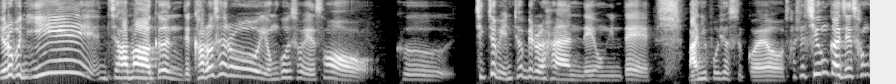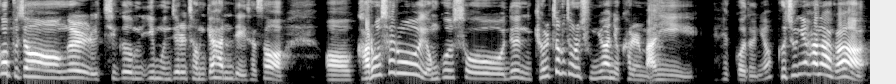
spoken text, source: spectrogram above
여러분 이 자막은 가로세로 연구소에서 그 직접 인터뷰를 한 내용인데 많이 보셨을 거예요. 사실 지금까지 선거 부정을 지금 이 문제를 전개하는 데 있어서 어, 가로세로 연구소는 결정적으로 중요한 역할을 많이 했거든요. 그 중에 하나가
